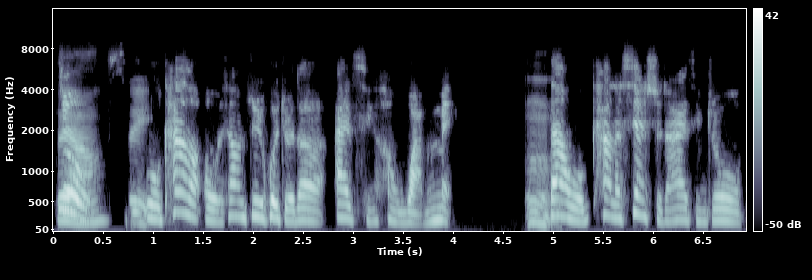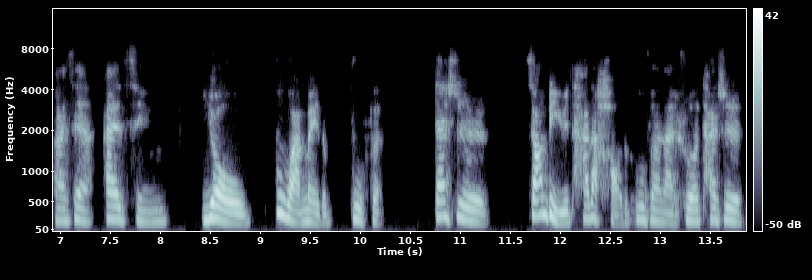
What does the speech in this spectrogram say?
对啊，所以我看了偶像剧会觉得爱情很完美，嗯，但我看了现实的爱情之后，我发现爱情有不完美的部分，但是相比于它的好的部分来说，它是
